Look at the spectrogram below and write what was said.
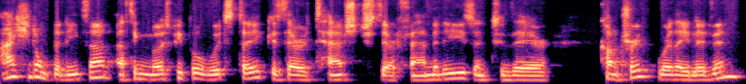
I actually don't believe that. I think most people would stay because they're attached to their families and to their country where they live in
